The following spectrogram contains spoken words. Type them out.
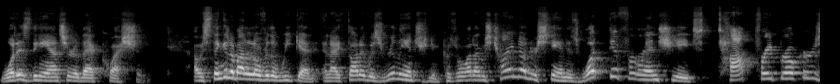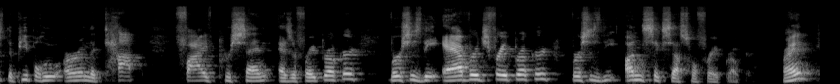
What is the answer to that question? I was thinking about it over the weekend and I thought it was really interesting because what I was trying to understand is what differentiates top freight brokers, the people who earn the top 5% as a freight broker versus the average freight broker versus the unsuccessful freight broker, right?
